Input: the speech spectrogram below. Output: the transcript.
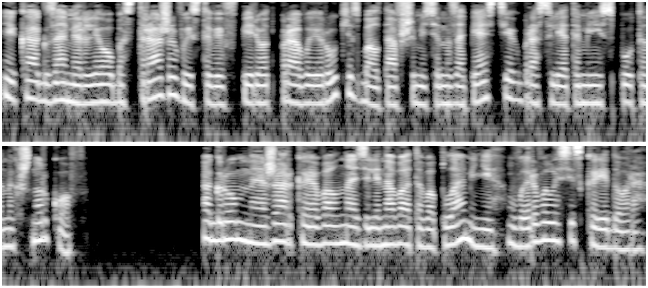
И как замерли оба стражи, выставив вперед правые руки с болтавшимися на запястьях браслетами из спутанных шнурков — Огромная жаркая волна зеленоватого пламени вырвалась из коридора.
